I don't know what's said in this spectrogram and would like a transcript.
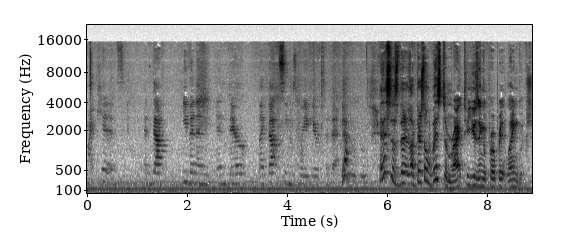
my kids, and that even in, in their like that seems weightier to them. Yeah, mm-hmm. and this is there, like there's a wisdom right to using appropriate language.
